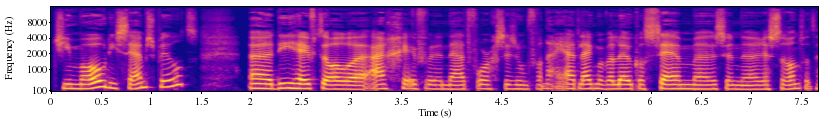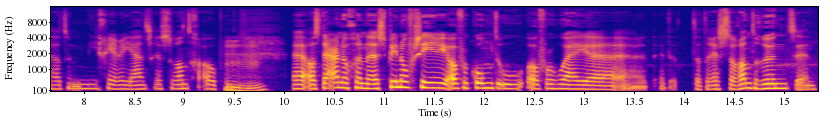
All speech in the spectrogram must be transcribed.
Jimo, die Sam speelt, eh, die heeft al eh, aangegeven na het vorige seizoen van, nou ja, het lijkt me wel leuk als Sam eh, zijn restaurant, want hij had een Nigeriaans restaurant geopend, Mhm. als daar nog een spin-off serie over komt, hoe, over hoe hij dat, dat restaurant runt. En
